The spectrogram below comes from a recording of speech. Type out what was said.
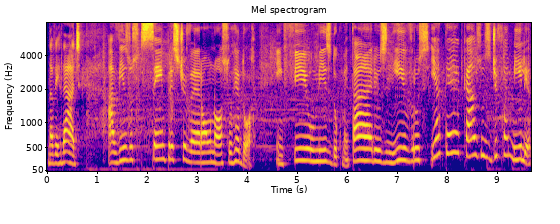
Na verdade, avisos sempre estiveram ao nosso redor em filmes, documentários, livros e até casos de família,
